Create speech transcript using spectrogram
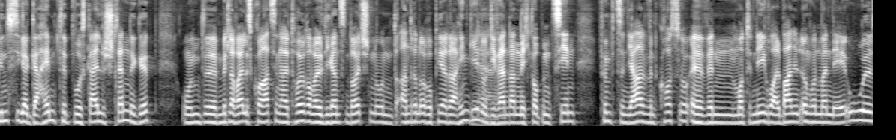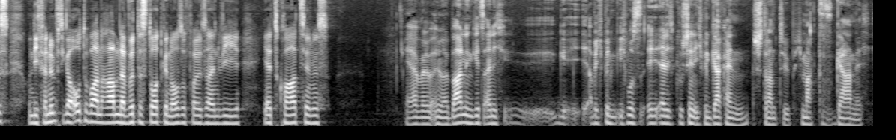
günstiger Geheimtipp, wo es geile Strände gibt. Und äh, mittlerweile ist Kroatien halt teurer, weil die ganzen Deutschen und anderen Europäer da hingehen. Yeah. Und die werden dann, ich glaube, in 10, 15 Jahren, wenn, Kosovo, äh, wenn Montenegro, Albanien irgendwann mal in der EU ist und die vernünftige Autobahn haben, da wird es dort genauso voll sein, wie jetzt Kroatien ist. Ja, weil in Albanien geht es eigentlich. Äh, aber ich bin, ich muss ehrlich gestehen, ich bin gar kein Strandtyp. Ich mag das gar nicht.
